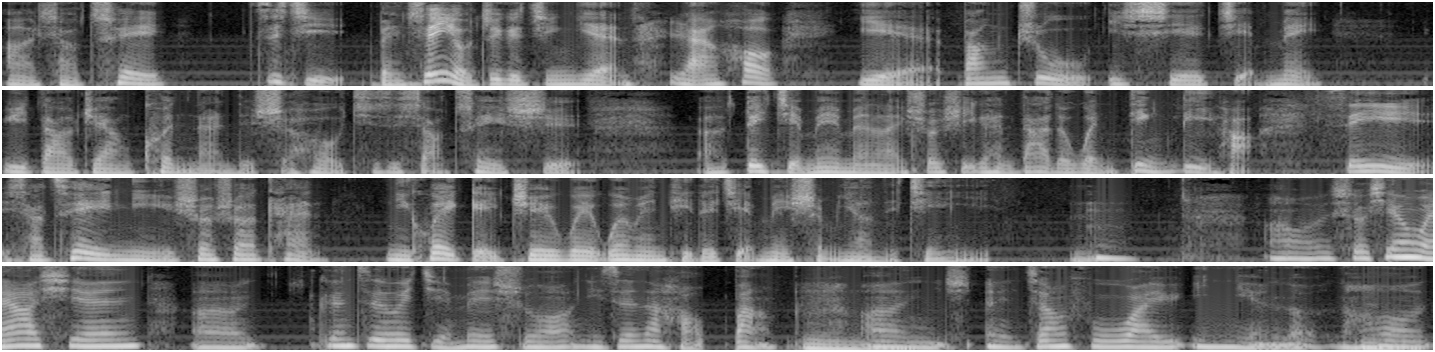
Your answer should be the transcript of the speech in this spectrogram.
啊、小翠自己本身有这个经验，然后也帮助一些姐妹遇到这样困难的时候，其实小翠是呃，对姐妹们来说是一个很大的稳定力哈。所以小翠，你说说看。你会给这位问问题的姐妹什么样的建议？嗯，嗯、呃，首先我要先嗯、呃、跟这位姐妹说，你真的好棒，嗯。嗯嗯，丈夫外遇一年了，然后、嗯、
